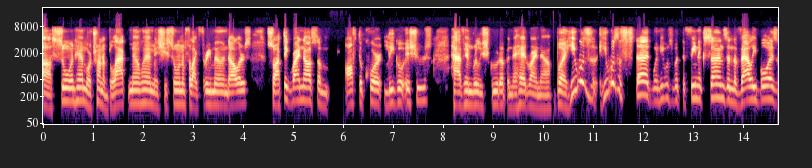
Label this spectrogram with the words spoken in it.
uh, suing him or trying to blackmail him, and she's suing him for like three million dollars. So I think right now some off the court legal issues have him really screwed up in the head right now. But he was he was a stud when he was with the Phoenix Suns and the Valley Boys.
